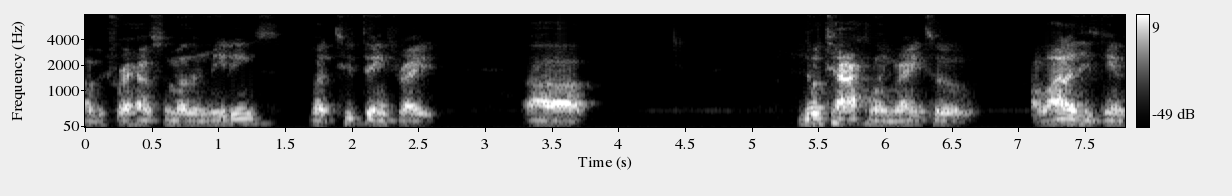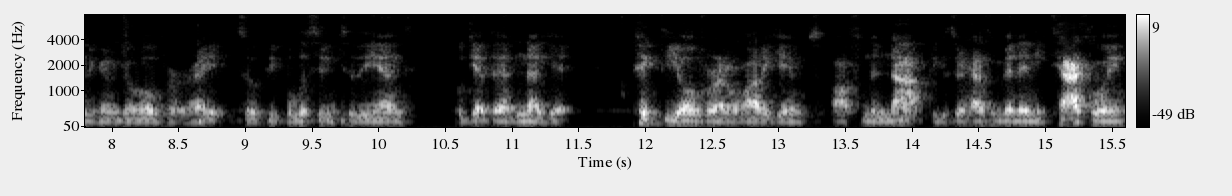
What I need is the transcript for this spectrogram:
uh, before I have some other meetings. But two things, right? Uh, no tackling, right? So a lot of these games are going to go over, right? So people listening to the end will get that nugget. Pick the over on a lot of games, often than not, because there hasn't been any tackling.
